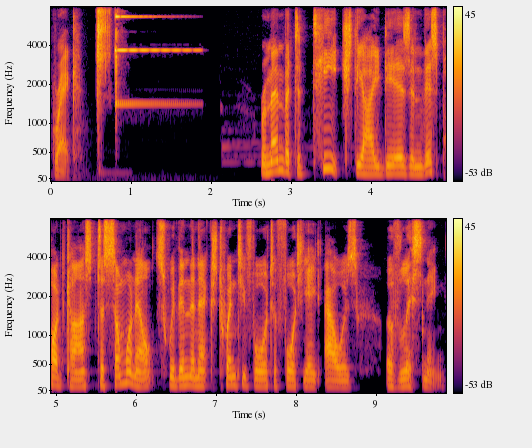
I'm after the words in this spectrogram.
greg. Remember to teach the ideas in this podcast to someone else within the next 24 to 48 hours of listening.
